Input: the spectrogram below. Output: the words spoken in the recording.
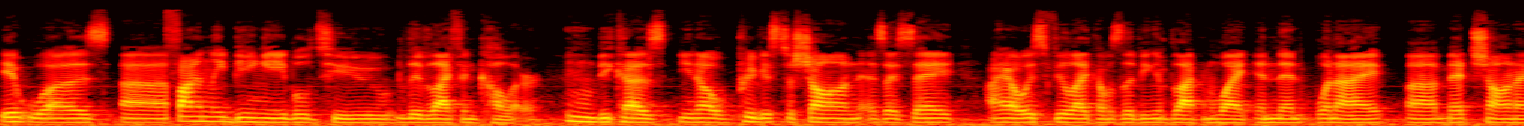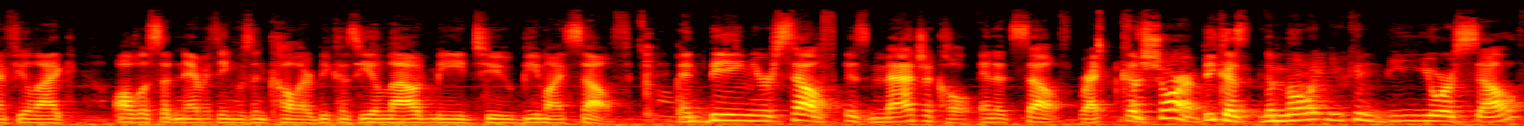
it was uh, finally being able to live life in color because you know previous to Sean, as I say, I always feel like I was living in black and white, and then when I uh, met Sean, I feel like all of a sudden everything was in color because he allowed me to be myself. And being yourself is magical in itself, right? Because, sure. Because the moment you can be yourself,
